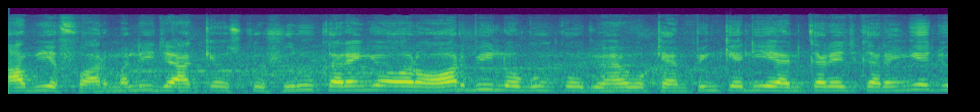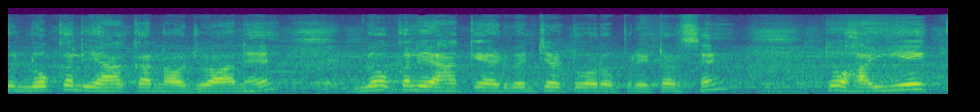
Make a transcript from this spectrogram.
अब ये फॉर्मली जाके उसको शुरू करेंगे और और भी लोगों को जो है वो कैंपिंग के लिए इनक्रेज करेंगे जो लोकल यहाँ का नौजवान है। लोकल यहाँ के एडवेंचर टूर ऑपरेटर्स हैं। तो हाँ ये एक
